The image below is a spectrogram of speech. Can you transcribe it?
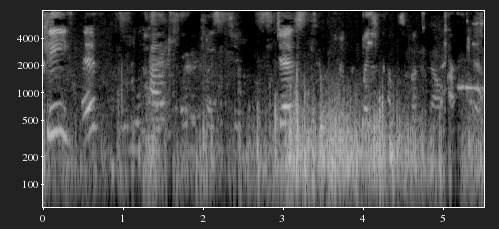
Please, if you have any questions, just when she comes back now, ask her.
